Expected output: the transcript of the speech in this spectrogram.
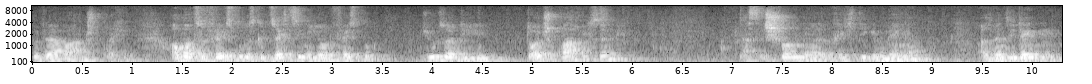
Bewerber ansprechen. Auch mal zu Facebook, es gibt 16 Millionen Facebook-User, die deutschsprachig sind. Das ist schon eine richtige Menge. Also wenn Sie denken,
